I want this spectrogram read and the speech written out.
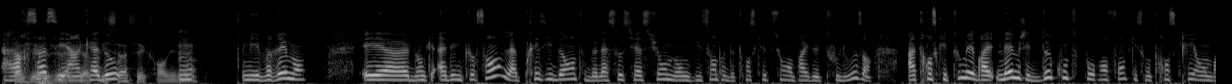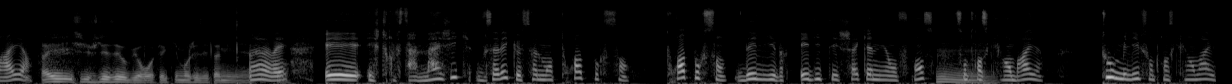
alors ça, c'est un cadeau. Ça, c'est extraordinaire. Mais vraiment. Et euh, donc Adeline Coursan, la présidente de l'association donc du centre de transcription en braille de Toulouse, a transcrit tous mes brailles. Même j'ai deux comptes pour enfants qui sont transcrits en braille. Ah oui, je les ai au bureau, effectivement, je les ai pas mis. Ah ouais. et, et, je trouve ça magique. Vous savez que seulement 3%, 3 des livres édités chaque année en France sont hmm. transcrits en braille. Tous mes livres sont transcrits en braille.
